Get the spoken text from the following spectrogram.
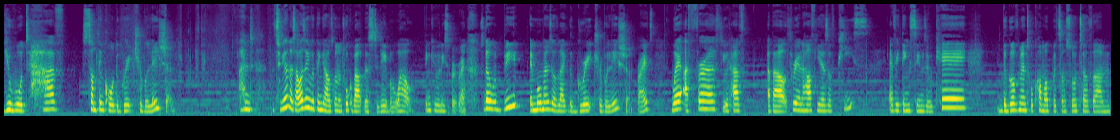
you would have something called the Great Tribulation. And to be honest, I wasn't even thinking I was going to talk about this today, but wow, thank you, Holy Spirit, right? So there would be a moment of like the Great Tribulation, right? Where at first you would have about three and a half years of peace, everything seems okay the government will come up with some sort of um,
